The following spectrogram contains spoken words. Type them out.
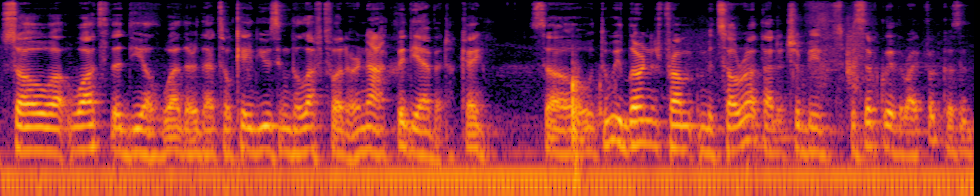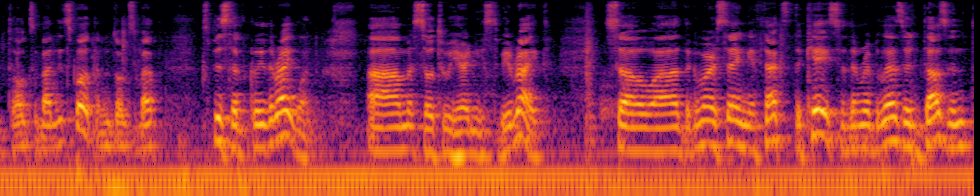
so uh, what's the deal? Whether that's okay using the left foot or not? Bidyavid, okay? So, do we learn it from Mitzora that it should be specifically the right foot because it talks about its foot and it talks about specifically the right one? Um, so too here needs to be right. So uh, the Gemara is saying if that's the case, so then Rabbi Lezer doesn't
